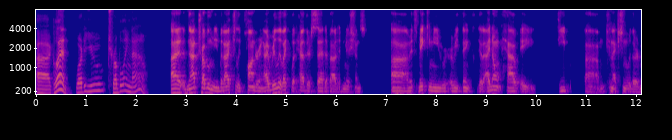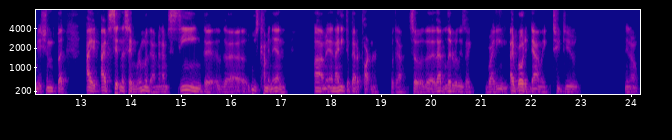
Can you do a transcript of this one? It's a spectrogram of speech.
Uh, Glenn, what are you troubling now? Uh, not troubling me, but actually pondering. I really like what Heather said about admissions. Um, mm-hmm. it's making me rethink that I don't have a deep um, connection with our mission, but I I've sit in the same room with them and I'm seeing the the who's coming in, um, and I need to better partner with them. So the, that literally is like writing. I wrote it down like to do, you know,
